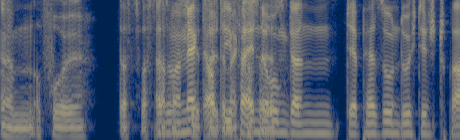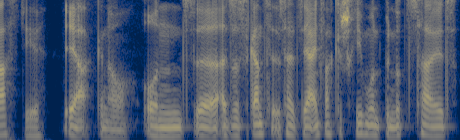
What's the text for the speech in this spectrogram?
Ähm, obwohl das, was also da passiert, merkt auch halt die Veränderung dann der Person durch den Sprachstil. Ja, genau. Und äh, also das Ganze ist halt sehr einfach geschrieben und benutzt halt,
